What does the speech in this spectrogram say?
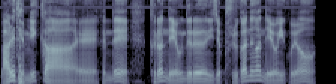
말이 됩니까? 예. 근데 그런 내용들은 이제 불가능한 내용이고요.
